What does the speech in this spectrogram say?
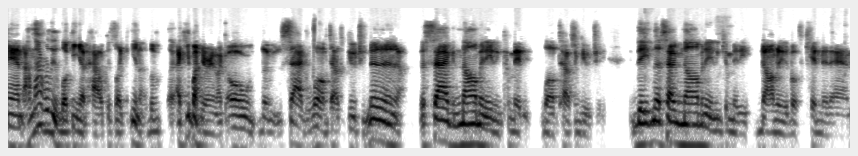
And I'm not really looking at how, because like you know, the, I keep on hearing like, oh, the SAG loved House of Gucci. No, no, no, no. The SAG nominating committee loved House of Gucci. They, the SAG nominating committee nominated both Kidman and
